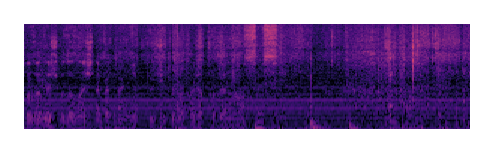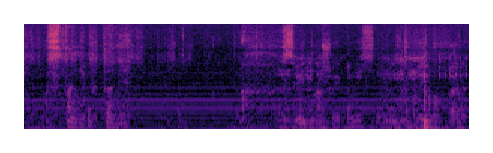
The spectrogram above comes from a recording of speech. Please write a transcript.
Хто за те, щоб зазначене питання включити до порядку денного сесії? Останнє питання. Звіт нашої комісії. Звітуємо перед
